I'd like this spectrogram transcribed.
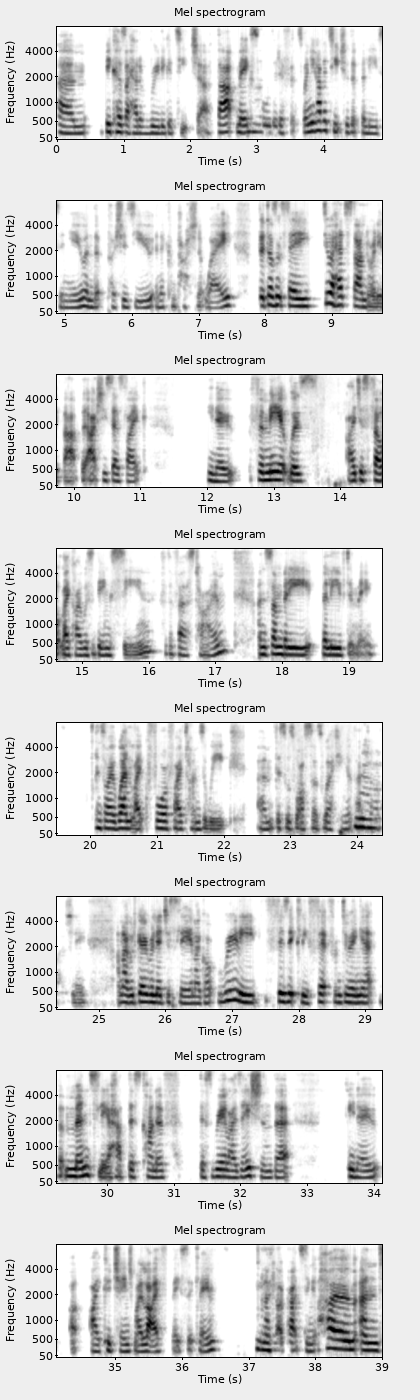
um, because I had a really good teacher. That makes mm all the difference. When you have a teacher that believes in you and that pushes you in a compassionate way, that doesn't say do a headstand or any of that, but actually says, like, you know, for me, it was I just felt like I was being seen for the first time and somebody believed in me. And so I went like four or five times a week um, this was whilst I was working at that mm. job actually. And I would go religiously and I got really physically fit from doing it. But mentally, I had this kind of this realization that, you know, I, I could change my life basically. Mm. And I mm. started practicing at home and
